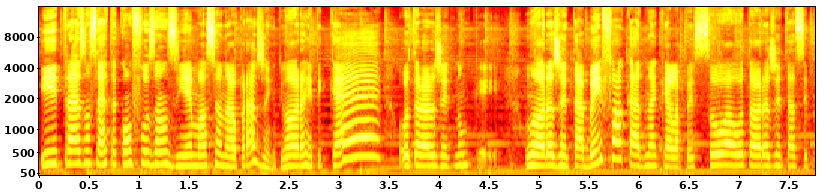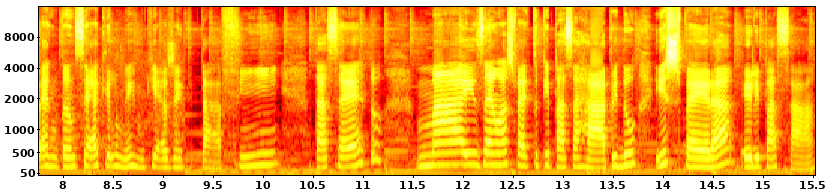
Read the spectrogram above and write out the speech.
e traz uma certa confusãozinha emocional pra gente. Uma hora a gente quer, outra hora a gente não quer. Uma hora a gente tá bem focado naquela pessoa, outra hora a gente tá se perguntando se é aquilo mesmo que a gente tá afim, tá certo? Mas é um aspecto que passa rápido, espera ele passar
